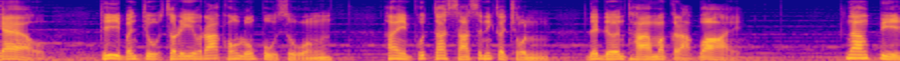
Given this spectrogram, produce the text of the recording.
แก้ว ที่บรรจุสรีระของหลวงปู่สวง ให้พุทธศาสนิกชนได้เดินทางมากราบไหว้ นางปีด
